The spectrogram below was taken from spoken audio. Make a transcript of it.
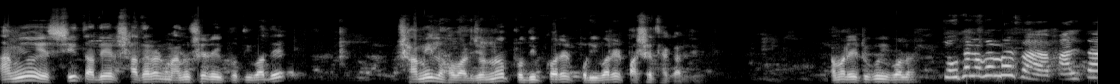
আমিও এসছি তাদের সাধারণ মানুষের এই প্রতিবাদে সামিল হওয়ার জন্য প্রদীপ করের পরিবারের পাশে থাকার জন্য। আমার এটুকুই বলা চৌঠা নভেম্বর পাল্টা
